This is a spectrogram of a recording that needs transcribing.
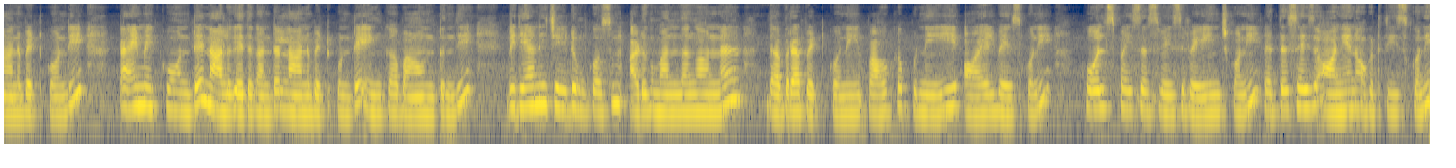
నానబెట్టుకోండి. టైం ఎక్కువ ఉంటే నాలుగైదు గంటలు నానబెట్టుకుంటే ఇంకా బాగుంటుంది. బిర్యానీ చేయడం కోసం అడుగు మందంగా ఉన్న దబరా పెట్టుకొని పావు కప్పు నెయ్యి ఆయిల్ వేసుకొని హోల్ స్పైసెస్ వేసి వేయించుకొని పెద్ద సైజు ఆనియన్ ఒకటి తీసుకొని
